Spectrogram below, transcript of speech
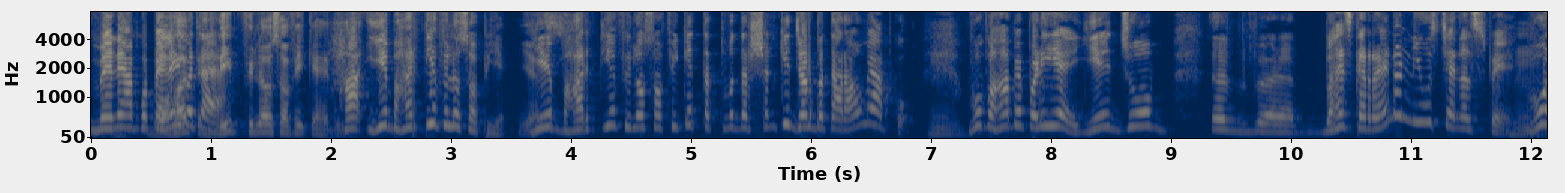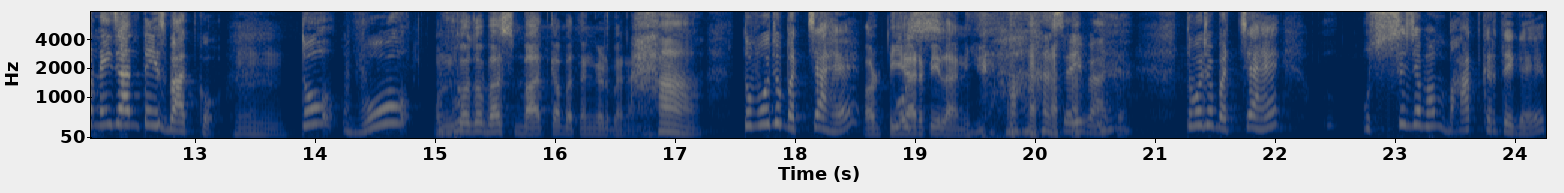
मैंने आपको पहले ही बताया। डीप फिलोसॉफी कह दी। हाँ ये भारतीय फिलोसॉफी है। Yes. ये भारतीय फिलोसॉफी के तत्व दर्शन की जड़ बता रहा हूँ मैं आपको। hmm. वो वहाँ पे पड़ी है। ये जो बहस कर रहे हैं ना न्यूज़ चैनल्स पे hmm. वो नहीं जानते इस बात को। hmm. तो वो उनको तो बस बात का बतंगड़ बना हाँ। तो वो जो बच्चा है और टीआरपी लानी है। हाँ, सही बात है। तो वो जो बच्चा है उससे जब हम बात करते गए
